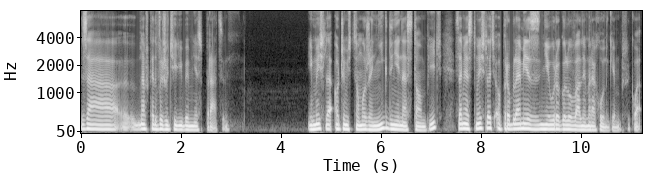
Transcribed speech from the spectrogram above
za na przykład wyrzuciliby mnie z pracy i myślę o czymś, co może nigdy nie nastąpić, zamiast myśleć o problemie z nieuregulowanym rachunkiem. Przykład,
